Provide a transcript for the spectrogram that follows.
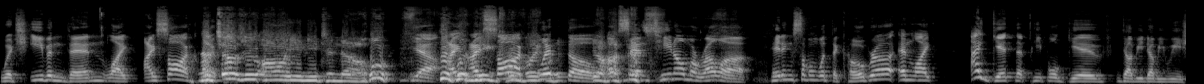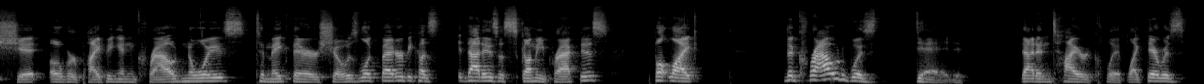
Which even then, like I saw a clip. That tells you all you need to know. Yeah, I, I saw a clip though of Santino Marella hitting someone with the Cobra. And like, I get that people give WWE shit over piping in crowd noise to make their shows look better because that is a scummy practice. But like, the crowd was dead that entire clip. Like there was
